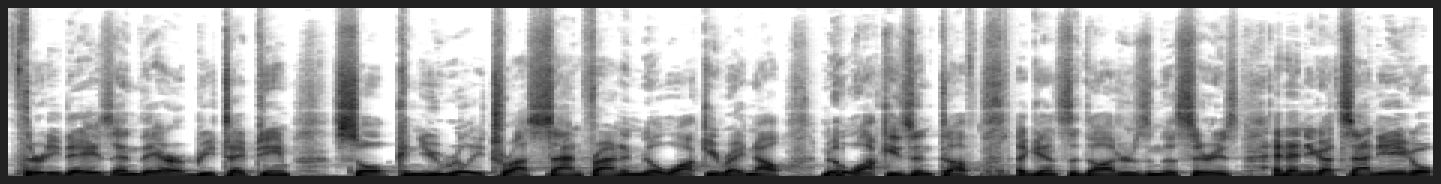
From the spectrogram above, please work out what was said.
30 days, and they are a B type team. So, can you really trust San Fran and Milwaukee right now? Milwaukee's in tough against the Dodgers in this series. And then you got San Diego,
